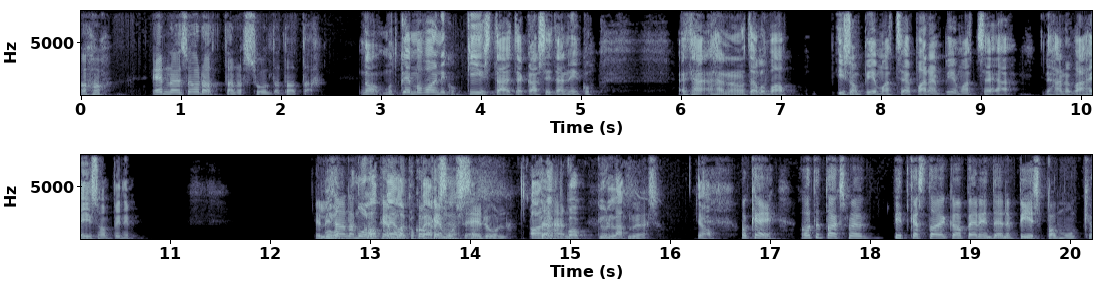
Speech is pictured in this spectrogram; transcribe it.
Oho, en olisi odottanut sulta tota. No, mutta en mä voi niinku kiistää etenkään sitä, niinku, että hän, on otellut vaan isompia matseja, parempia matseja ja hän on vähän isompi, niin Eli mulla, sä mulla kokemu- kokemusedun Anna tähän ko- kyllä. myös. Joo. Okei, otetaanko me pitkästä aikaa perinteinen piispamunkki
